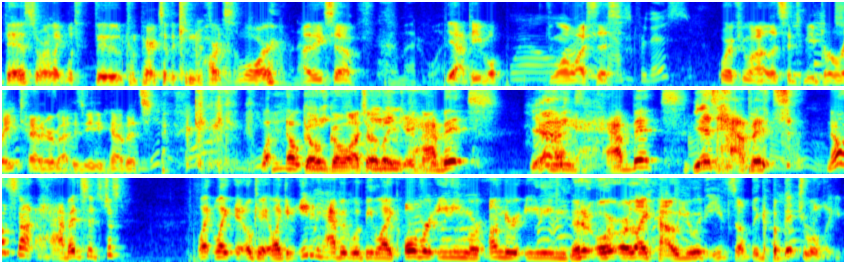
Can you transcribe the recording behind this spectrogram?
this or like with food compared to the Kingdom Hearts lore. I think so. No matter what. Yeah, people. Well, If you wanna watch this. for this. Or if you want to listen to me berate Tanner about his eating habits. What? Oh, Go- eating- go watch our late eating game night. habits. Eating Yeah. habits? Yes, habits. No, it's not habits. It's just like like okay, like an eating habit would be like overeating or undereating. No, no, or, or like how you would eat something habitually.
